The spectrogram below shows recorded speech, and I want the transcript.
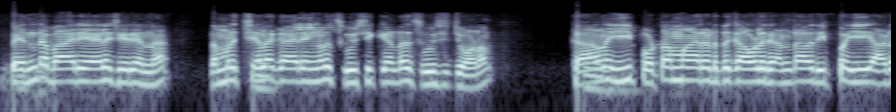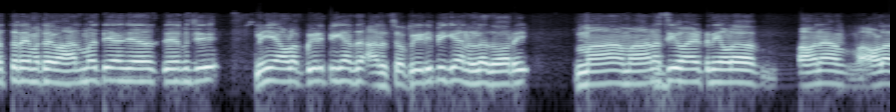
ഇപ്പൊ എന്റെ ഭാര്യ ആയാലും ശരി എന്നാ നമ്മൾ ചില കാര്യങ്ങൾ സൂക്ഷിക്കേണ്ടത് സൂക്ഷിച്ചു പോണം കാരണം ഈ പൊട്ടന്മാരുടെ അടുത്ത് അവൾ രണ്ടാമത് ഇപ്പൊ ഈ അടുത്തിടെ മറ്റേ ആത്മഹത്യ ചെയ്ത് നീ അവളെ പീഡിപ്പിക്കാൻ പീഡിപ്പിക്കാനല്ല സോറി മാനസികമായിട്ട് നീ അവളെ അവനെ അവളെ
